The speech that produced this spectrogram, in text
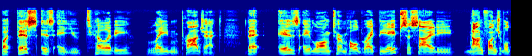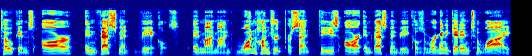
but this is a utility laden project that is a long term hold, right? The Ape Society non fungible tokens are investment vehicles. In my mind, 100% these are investment vehicles. And we're going to get into why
